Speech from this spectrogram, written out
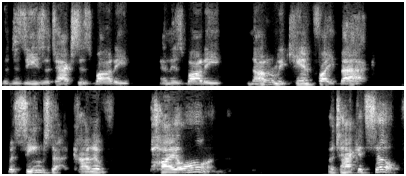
The disease attacks his body, and his body not only can't fight back, but seems to kind of pile on, attack itself.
